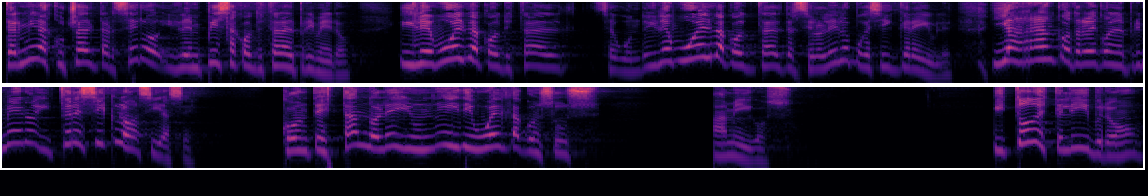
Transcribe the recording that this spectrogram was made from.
termina a escuchar el tercero y le empieza a contestar al primero. Y le vuelve a contestar al segundo. Y le vuelve a contestar al tercero. Léelo porque es increíble. Y arranca otra vez con el primero y tres ciclos así hace contestándole y un ida y vuelta con sus amigos. Y todo este libro,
